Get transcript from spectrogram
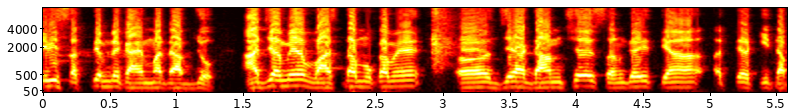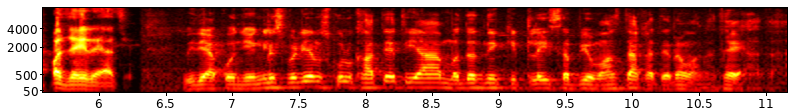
એવી શક્તિ અમને કાયમ માટે આપજો. આજે અમે વાંસદા મુકામે જે આ ગામ છે સનગઈ ત્યાં અત્યારે કીટ આપવા જઈ રહ્યા છે. વિદ્યાકુંજ ઇંગ્લિશ મીડિયમ સ્કૂલ ખાતેથી આ મદદની કીટ લઈ સભ્યો વાંસદા ખાતે રવાના થયા હતા.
